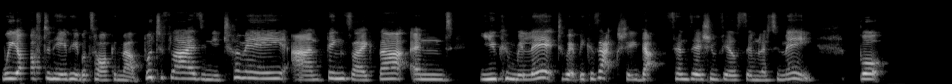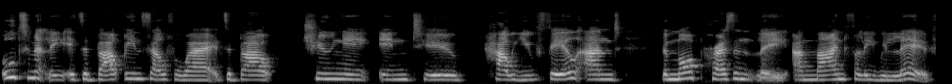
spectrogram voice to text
We often hear people talking about butterflies in your tummy and things like that and you can relate to it because actually that sensation feels similar to me. But ultimately, it's about being self aware, it's about tuning into how you feel. And the more presently and mindfully we live,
